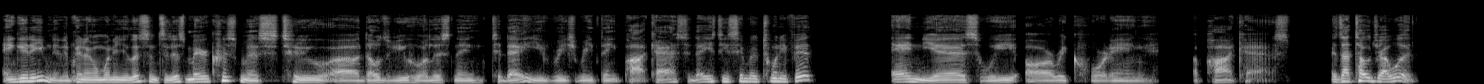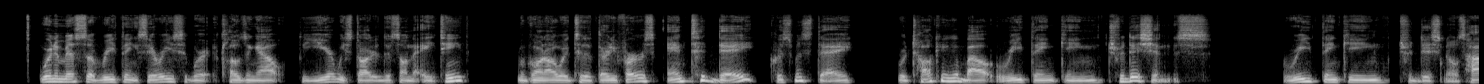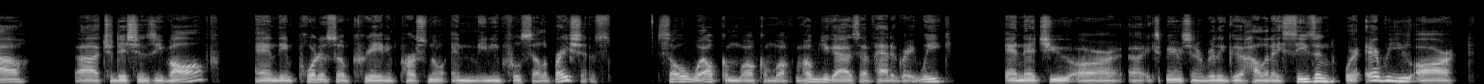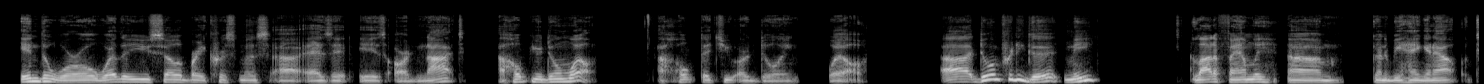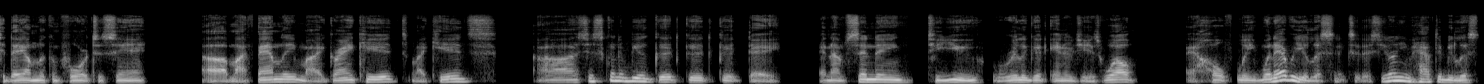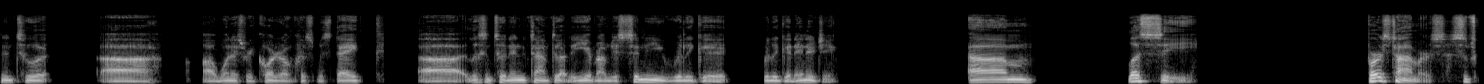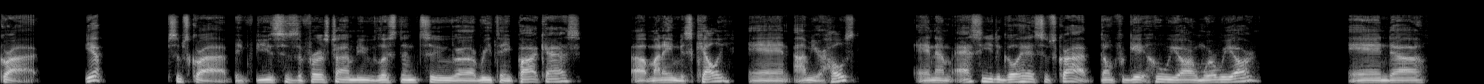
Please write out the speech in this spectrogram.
and good evening, depending on when you listen to this. Merry Christmas to uh, those of you who are listening today. You've reached Rethink Podcast. Today is December 25th. And yes, we are recording a podcast. As I told you I would. We're in the midst of Rethink series. We're closing out the year. We started this on the 18th. We're going all the way to the 31st. And today, Christmas Day, we're talking about rethinking traditions rethinking traditionals, how uh, traditions evolve, and the importance of creating personal and meaningful celebrations. So, welcome, welcome, welcome. Hope you guys have had a great week and that you are uh, experiencing a really good holiday season wherever you are in the world, whether you celebrate Christmas uh, as it is or not. I hope you're doing well. I hope that you are doing well. Uh, doing pretty good. Me, a lot of family. Um, going to be hanging out today. I'm looking forward to seeing uh, my family, my grandkids, my kids. Uh, it's just going to be a good, good, good day. And I'm sending to you really good energy as well. And hopefully, whenever you're listening to this, you don't even have to be listening to it uh, uh, when it's recorded on Christmas Day. Uh, listen to it anytime throughout the year, but I'm just sending you really good, really good energy. Um, let's see. First timers, subscribe. Yep, subscribe. If this is the first time you've listened to uh, Rethink Podcast, uh, my name is Kelly, and I'm your host. And I'm asking you to go ahead and subscribe. Don't forget who we are and where we are. And uh,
